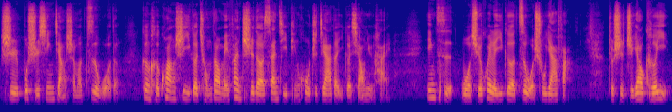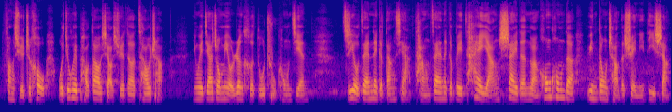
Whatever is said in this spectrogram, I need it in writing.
是不实心讲什么自我的。更何况是一个穷到没饭吃的三级贫户之家的一个小女孩，因此我学会了一个自我舒压法，就是只要可以，放学之后我就会跑到小学的操场，因为家中没有任何独处空间，只有在那个当下，躺在那个被太阳晒得暖烘烘的运动场的水泥地上，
